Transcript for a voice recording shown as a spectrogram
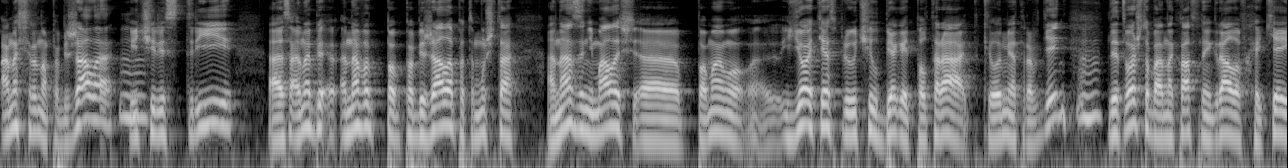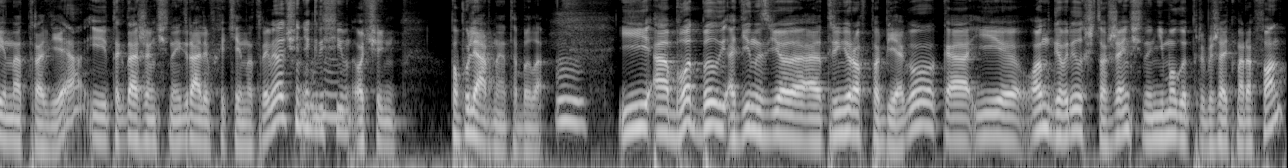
она все равно побежала, и через три... а, Она, она побежала, потому что она занималась, э, по-моему, э, ее отец приучил бегать полтора километра в день для того, чтобы она классно играла в хоккей на траве, и тогда женщины играли в хоккей на траве очень агрессивно, очень популярно это было. И а, вот был один из ее а, тренеров по бегу, а, и он говорил, что женщины не могут пробежать марафон.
